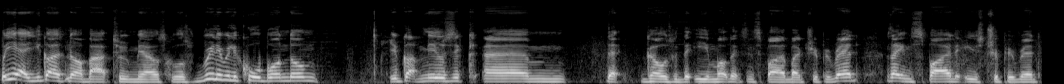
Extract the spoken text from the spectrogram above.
But yeah, you guys know about Toon Meowscles. Really, really cool bundle. You've got music um, that goes with the emote that's inspired by Trippie Redd. As I inspired, it is Trippie Redd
